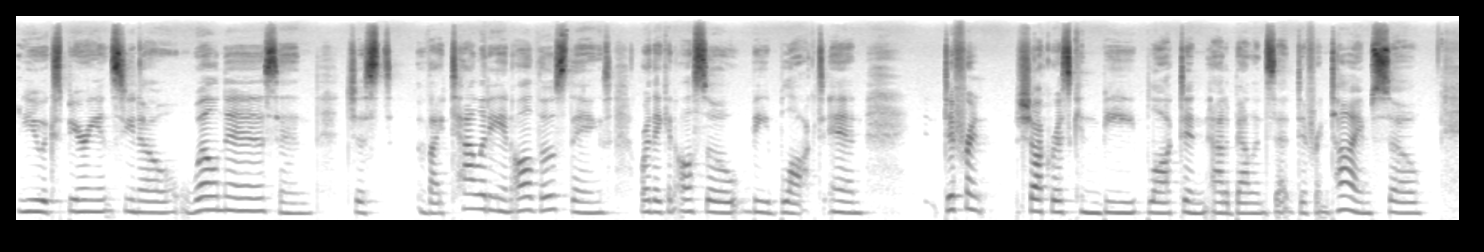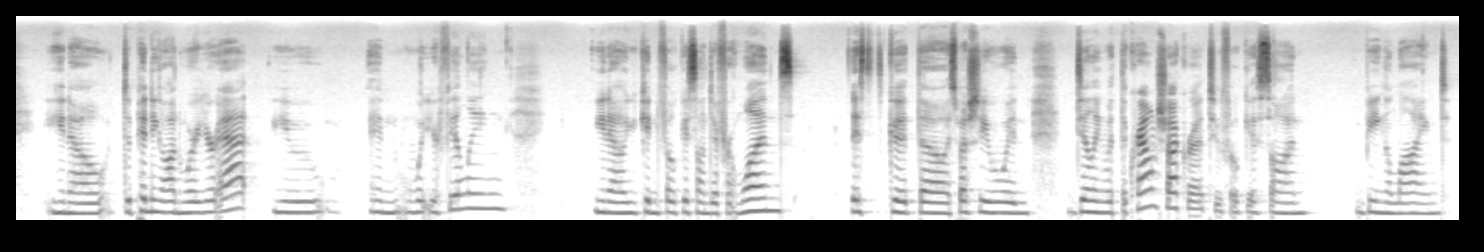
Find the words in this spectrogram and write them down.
you experience, you know, wellness and just vitality and all those things, or they can also be blocked. And different chakras can be blocked and out of balance at different times. So, you know, depending on where you're at, you and what you're feeling, you know, you can focus on different ones. It's good though, especially when dealing with the crown chakra, to focus on being aligned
